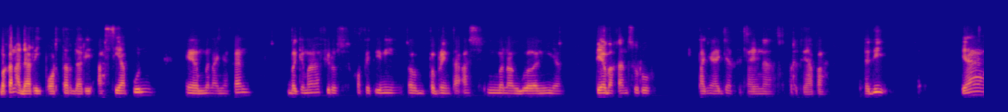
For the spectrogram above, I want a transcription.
bahkan ada reporter dari Asia pun yang menanyakan bagaimana virus COVID ini eh, pemerintah AS menanggulanginya. Dia bahkan suruh tanya aja ke China seperti apa. Jadi ya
